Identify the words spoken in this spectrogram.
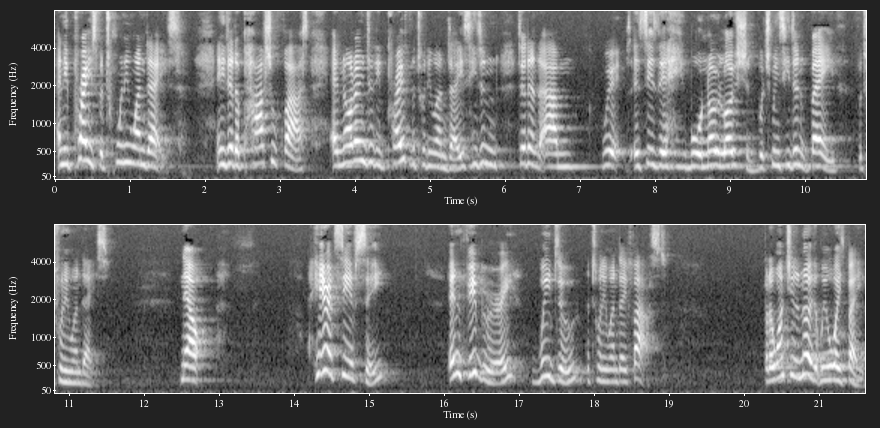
and he prays for 21 days and he did a partial fast. And not only did he pray for the 21 days, he didn't, didn't, um, it says there he wore no lotion, which means he didn't bathe for 21 days. Now, here at CFC, in February, we do a 21 day fast. But I want you to know that we always bathe.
